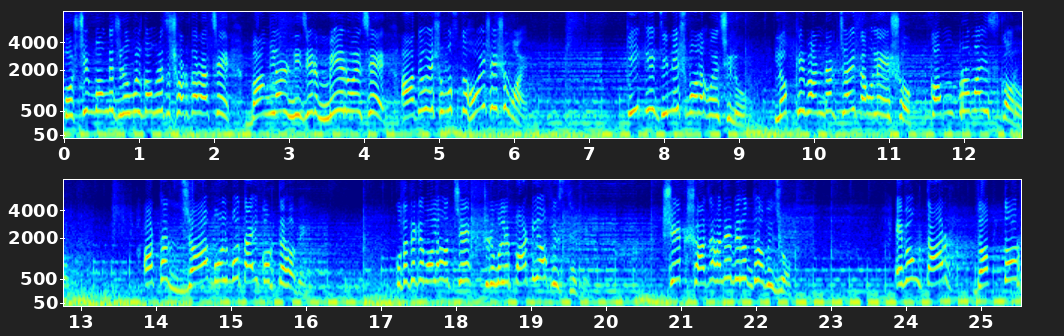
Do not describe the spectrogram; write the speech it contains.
পশ্চিমবঙ্গে তৃণমূল কংগ্রেসের সরকার আছে, বাংলার নিজের মেয়ে রয়েছে, আদেও এ সমস্ত হয় সেই সময়? কি কি জিনিস বলা হয়েছিল? লক্ষ্মীর ভান্ডার চাই, তাহলে এসো কম্প্রোমাইজ করো। অর্থাৎ যা বলব তাই করতে হবে। কোথা থেকে বলা হচ্ছে? তৃণমূলের পার্টি অফিস থেকে। শেখ শাহজাহানের বিরুদ্ধে অভিযোগ। এবং তার দপ্তর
